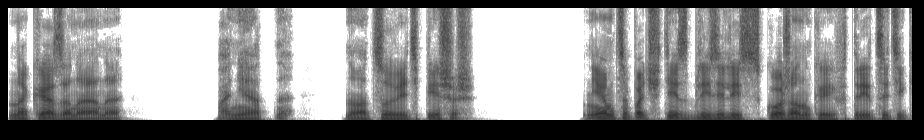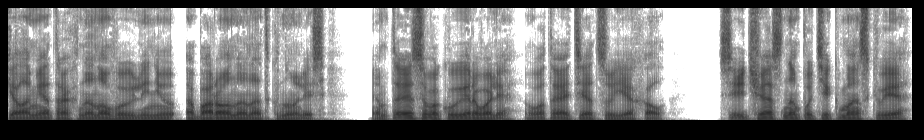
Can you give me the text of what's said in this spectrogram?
Наказана она». «Понятно. Но отцу ведь пишешь?» Немцы почти сблизились с Кожанкой, в 30 километрах на новую линию обороны наткнулись. МТС эвакуировали, вот и отец уехал. Сейчас на пути к Москве.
